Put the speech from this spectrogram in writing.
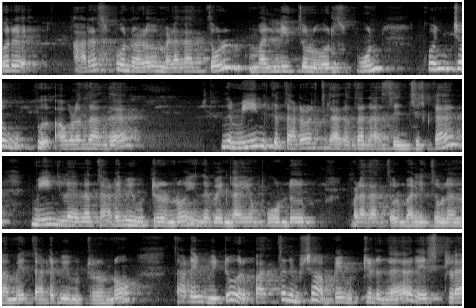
ஒரு அரை ஸ்பூன் அளவு மிளகாத்தூள் மல்லித்தூள் ஒரு ஸ்பூன் கொஞ்சம் உப்பு அவ்வளோதாங்க. இந்த மீனுக்கு தடவுறதுக்காக தான் நான் செஞ்சுருக்கேன். மீனில் எல்லாம் தடவி விட்டுறணும். இந்த வெங்காயம் பூண்டு மிளகாத்தூள் மல்லித்தூள் எல்லாமே தடவி விட்டுறணும். தடவி விட்டு ஒரு பத்து நிமிஷம் அப்படியே விட்டுடுங்க ரெஸ்ட்டில்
